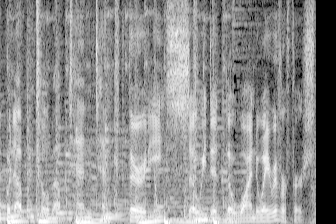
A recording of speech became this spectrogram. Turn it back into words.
Open up until about 10, 10.30, so we did the Wind-away River first.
